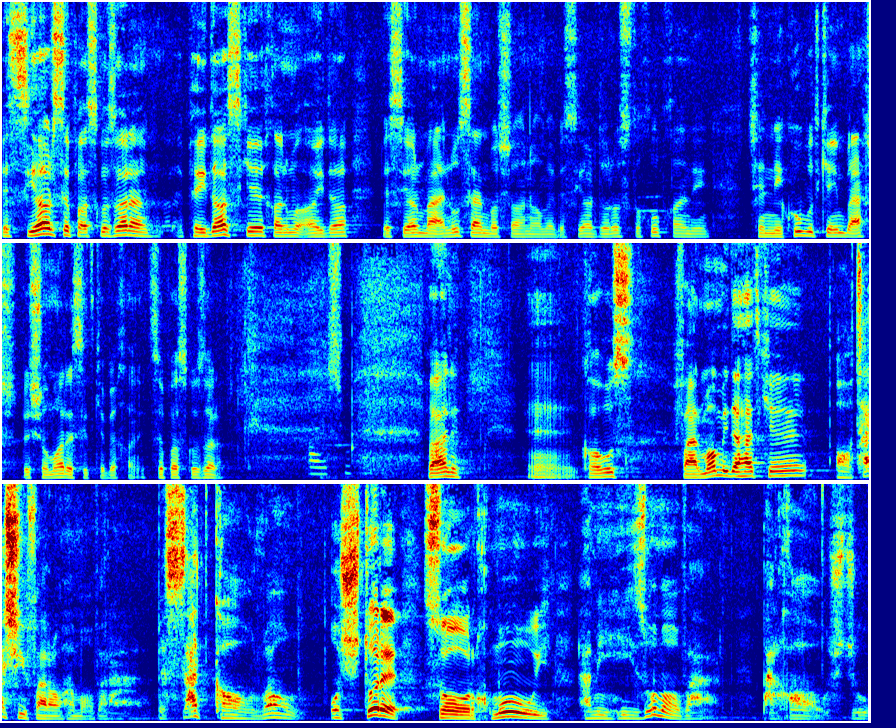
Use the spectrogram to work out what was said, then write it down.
بسیار سپاسگزارم. پیداست که خانم آیدا بسیار معنوسن با شاهنامه. بسیار درست و خوب خواندین. چه نیکو بود که این بخش به شما رسید که بخوانید. سپاسگزارم. بله. کاووس فرمان می‌دهد که آتشی فراهم آورند. به صد کاروان اشتر سرخموی همی هیزم آورد. پرخاش جوی.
